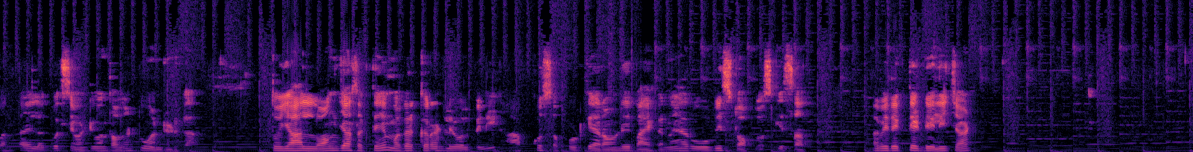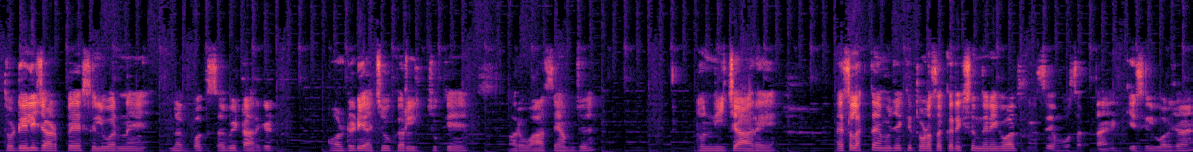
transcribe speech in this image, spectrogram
बनता है लगभग 71,200 का। तो यहाँ लॉन्ग जा सकते हैं, मगर करंट लेवल पे नहीं। आपको सपोर्ट के अराउंड ही बाय करना है और वो भी स्टॉप लॉस के साथ। अभी देखते हैं डेली चार्ट तो डेली चार्ट पे सिल्वर ने लगभग सभी टारगेट ऑलरेडी अचीव कर चुके हैं और वहाँ से हम जो है तो नीचे आ रहे हैं। ऐसा लगता है मुझे कि थोड़ा सा करेक्शन देने के बाद फिर से हो सकता है कि सिल्वर जो है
